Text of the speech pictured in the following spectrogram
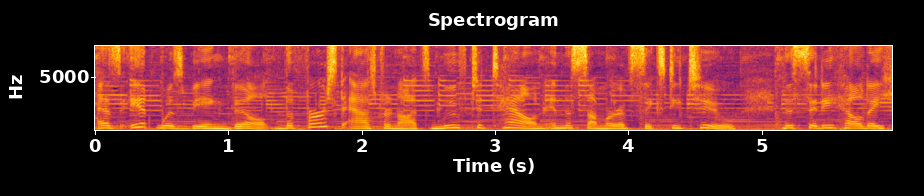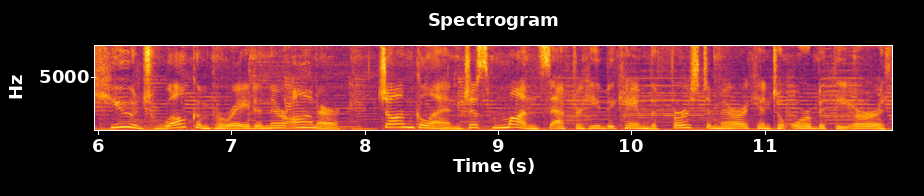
As it was being built, the first astronauts moved to town in the summer of 62. The city held a huge welcome parade in their honor. John Glenn, just months after he became the first American to orbit the Earth,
